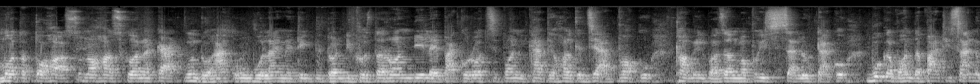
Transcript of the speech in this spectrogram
म त तहस नहस गर्न काठमाडौँ आएको उँभो लाइन टेक्नु डन्डी खोज्दा रन्डीलाई पाएको रक्सी पनि खाथेँ हल्का ज्याप भएको ठमेल बजारमा पैसा लुटाएको बोका भन्दा पाठी सानो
